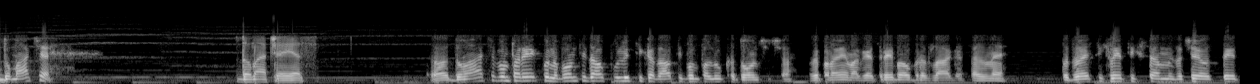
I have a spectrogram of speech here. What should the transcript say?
Domače domače jaz. Domače bom pa rekel, ne bom ti dal politika, dal ti bom pa Luka Dončiča. Zdaj pa ne vem, ga je treba obrazlagati ali ne. Po 20 letih sem začel spet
